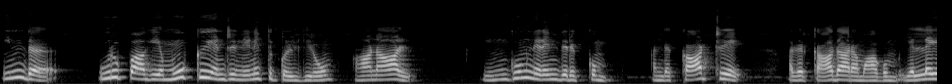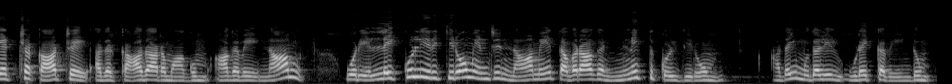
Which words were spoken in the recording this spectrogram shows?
இந்த உறுப்பாகிய மூக்கு என்று நினைத்து கொள்கிறோம். ஆனால் எங்கும் நிறைந்திருக்கும் அந்த காற்றே அதற்கு ஆதாரமாகும். எல்லையற்ற காற்றே அதற்கு ஆதாரமாகும். ஆகவே நாம் ஒரு எல்லைக்குள் இருக்கிறோம் என்று நாமே தவறாக நினைத்து கொள்கிறோம். அதை முதலில் உடைக்க வேண்டும்.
